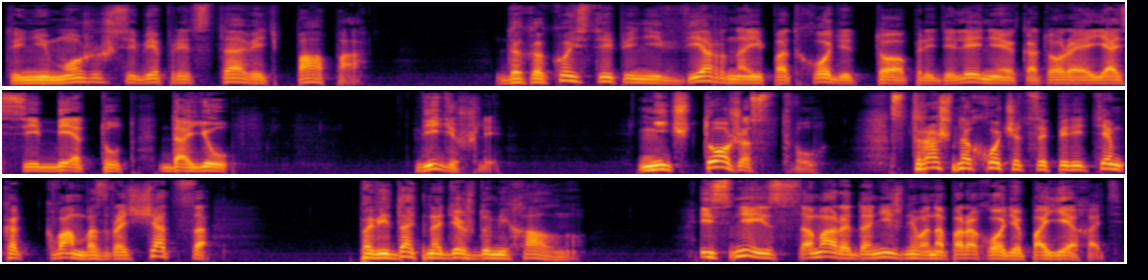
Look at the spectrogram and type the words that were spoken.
Ты не можешь себе представить, папа, до какой степени верно и подходит то определение, которое я себе тут даю. Видишь ли, ничтожеству страшно хочется перед тем, как к вам возвращаться, повидать Надежду Михайловну и с ней из Самары до Нижнего на пароходе поехать.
